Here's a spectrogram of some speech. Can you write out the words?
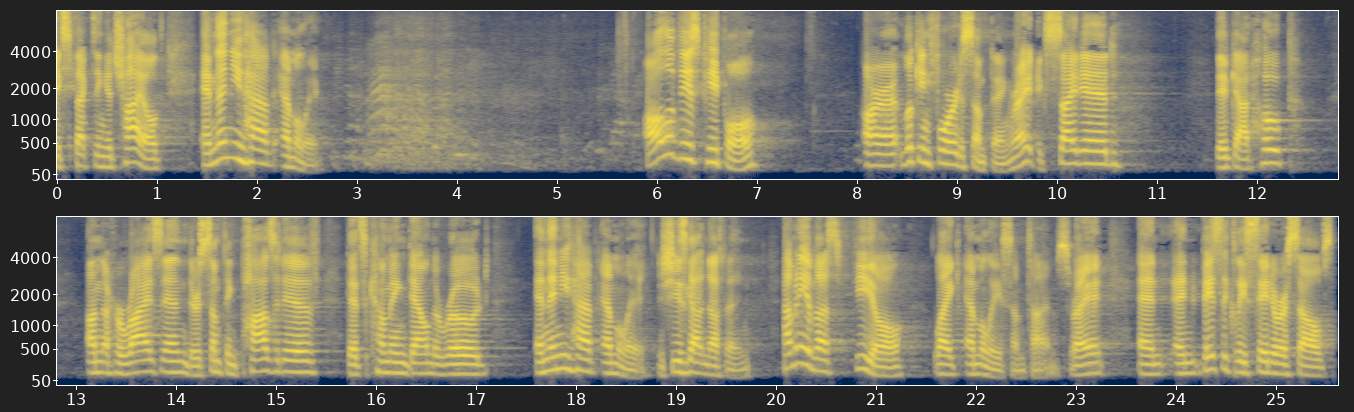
expecting a child. And then you have Emily. All of these people are looking forward to something, right? Excited, They've got hope on the horizon. There's something positive that's coming down the road. And then you have Emily, and she's got nothing. How many of us feel like Emily sometimes, right? And, and basically say to ourselves,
